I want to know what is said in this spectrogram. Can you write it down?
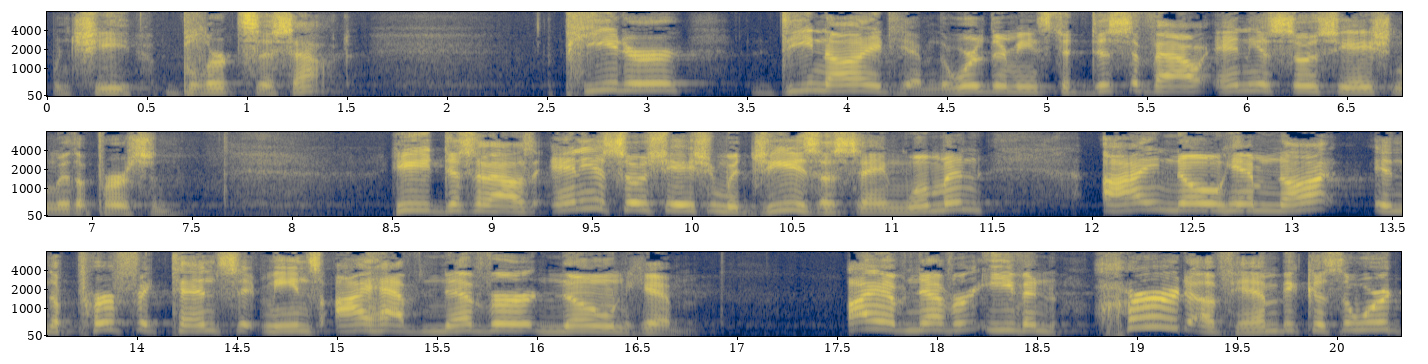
when she blurts this out? Peter denied him. The word there means to disavow any association with a person. He disavows any association with Jesus, saying, Woman, I know him not in the perfect tense. It means I have never known him. I have never even heard of him because the word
